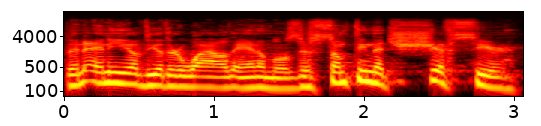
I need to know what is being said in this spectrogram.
than any of the other wild animals. There's something that shifts here.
